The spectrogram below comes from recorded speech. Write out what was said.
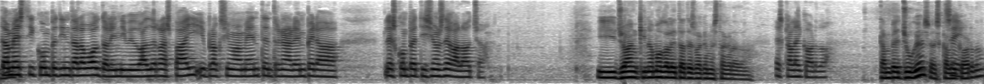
també estic competint a la volta a l'individual de Raspall i pròximament entrenarem per a les competicions de galotxa, I Joan, quina modalitat és la que més t'agrada? escala i corda. També jugues a escala Sí. i corda?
